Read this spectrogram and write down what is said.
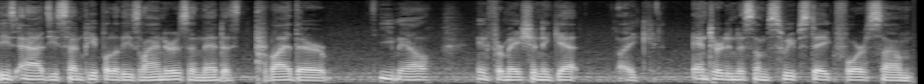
these ads you send people to these landers, and they just provide their email information to get like entered into some sweepstake for some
